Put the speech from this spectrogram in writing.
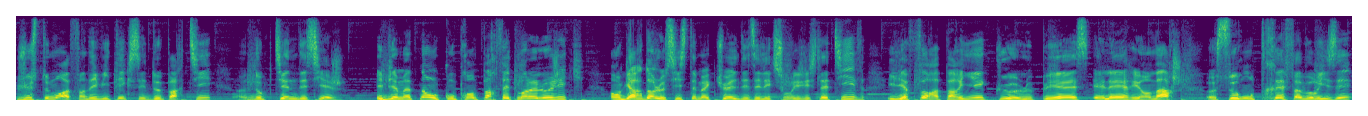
justement afin d'éviter que ces deux partis euh, n'obtiennent des sièges. Et bien maintenant, on comprend parfaitement la logique. En gardant le système actuel des élections législatives, il y a fort à parier que le PS, LR et En Marche euh, seront très favorisés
